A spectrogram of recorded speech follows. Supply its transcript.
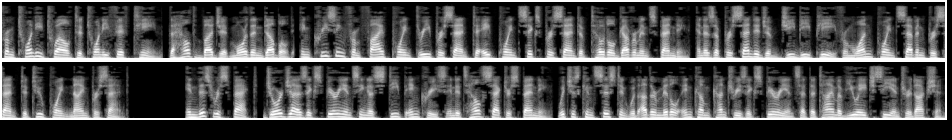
From 2012 to 2015, the health budget more than doubled, increasing from 5.3% to 8.6% of total government spending, and as a percentage of GDP from 1.7% to 2.9%. In this respect, Georgia is experiencing a steep increase in its health sector spending, which is consistent with other middle-income countries' experience at the time of UHC introduction.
